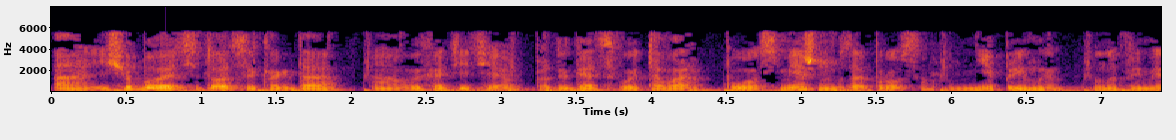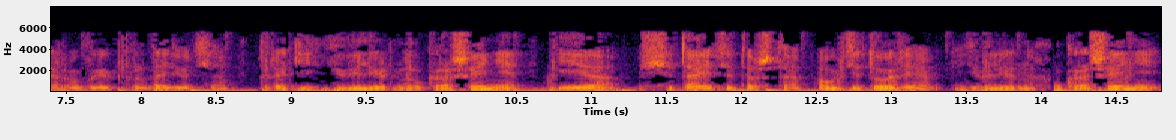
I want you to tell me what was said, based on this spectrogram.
А, еще бывают ситуации, когда а, вы хотите продвигать свой товар по смежным запросам, не прямым. Ну, например, вы продаете дорогие ювелирные украшения и считаете то, что аудитория ювелирных украшений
